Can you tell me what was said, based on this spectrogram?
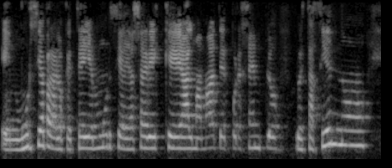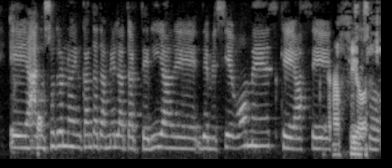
en Murcia. Para los que estéis en Murcia, ya sabéis que Alma Mater, por ejemplo, lo está haciendo. Eh, a nosotros nos encanta también la tartería de, de Messier Gómez, que hace pues eso,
